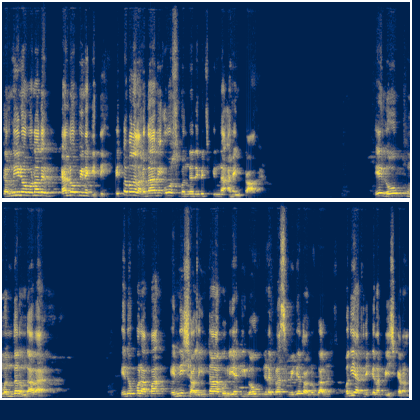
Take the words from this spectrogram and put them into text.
ਕਰਨੀ ਨੂੰ ਉਹਨਾਂ ਦੇ ਐਲਓਪੀ ਨੇ ਕੀਤੀ। ਇਸ ਤੋਂ ਪਤਾ ਲੱਗਦਾ ਵੀ ਉਸ ਬੰਦੇ ਦੇ ਵਿੱਚ ਕਿੰਨਾ ਅਹੰਕਾਰ ਹੈ। ਇਹ ਲੋਕ ਮੰਦਰ ਹੁੰਦਾ ਵਾ। ਇਹਦੇ ਉੱਪਰ ਆਪਾਂ ਇੰਨੀ ਸ਼ਾਲੀਨਤਾ ਨਾਲ ਬੋਲੀਏ ਕਿ ਲੋਕ ਜਿਹੜੇ ਪ੍ਰੈਸ ਮੀਡੀਆ ਤੁਹਾਨੂੰ ਗੱਲ ਵਧੀਆ ਤਰੀਕੇ ਨਾਲ ਪੇਸ਼ ਕਰਨ।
